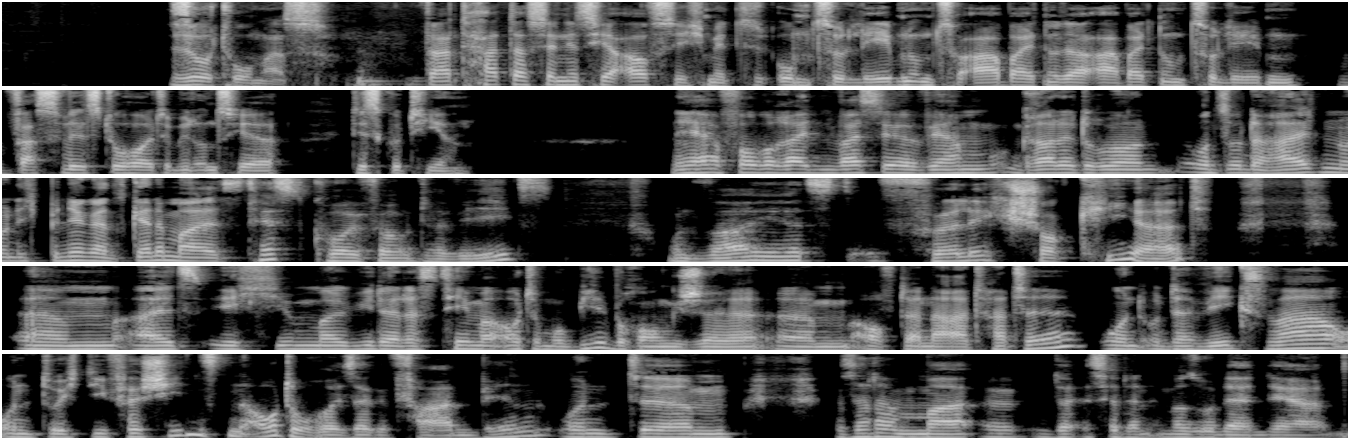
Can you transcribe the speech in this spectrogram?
So, Thomas, was hat das denn jetzt hier auf sich mit um zu leben, um zu arbeiten oder arbeiten, um zu leben? Was willst du heute mit uns hier diskutieren? Naja, vorbereiten, weißt du, wir haben gerade drüber uns unterhalten und ich bin ja ganz gerne mal als Testkäufer unterwegs und war jetzt völlig schockiert, ähm, als ich mal wieder das Thema Automobilbranche ähm, auf der Naht hatte und unterwegs war und durch die verschiedensten Autohäuser gefahren bin. Und ähm, sag doch mal, äh, da ist ja dann immer so der, der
